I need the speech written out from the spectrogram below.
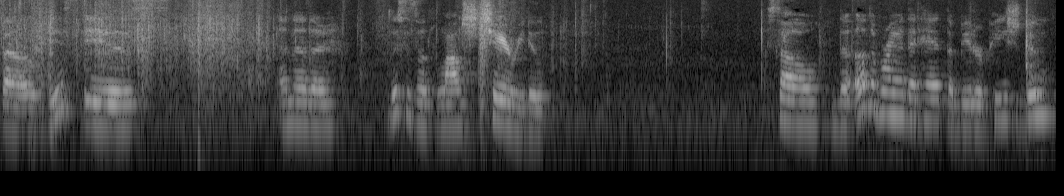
So this is another, this is a Lost Cherry dupe. So the other brand that had the Bitter Peach dupe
